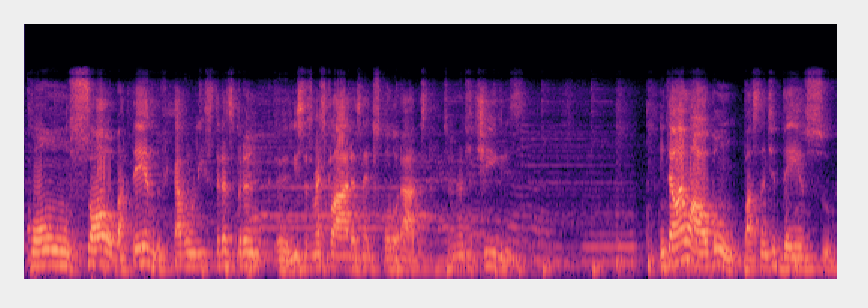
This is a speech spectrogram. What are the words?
com o sol batendo ficavam listras brancas, listras mais claras, né, descoloradas, chamam de tigres. Então é um álbum bastante denso.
